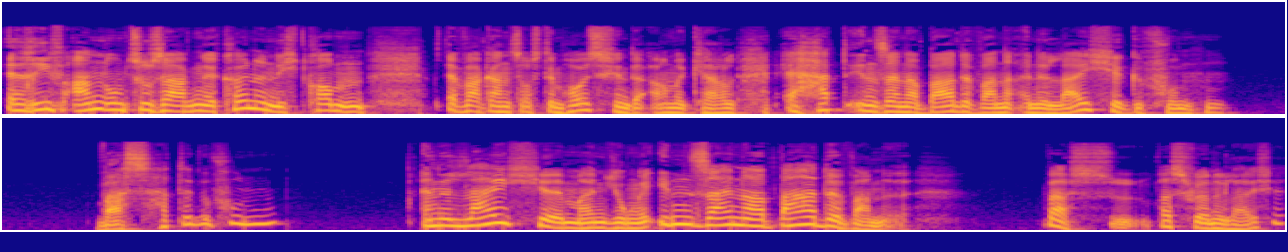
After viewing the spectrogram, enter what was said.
Er rief an, um zu sagen, er könne nicht kommen. Er war ganz aus dem Häuschen, der arme Kerl. Er hat in seiner Badewanne eine Leiche gefunden. Was hat er gefunden? Eine Leiche, mein Junge, in seiner Badewanne. Was, was für eine Leiche?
